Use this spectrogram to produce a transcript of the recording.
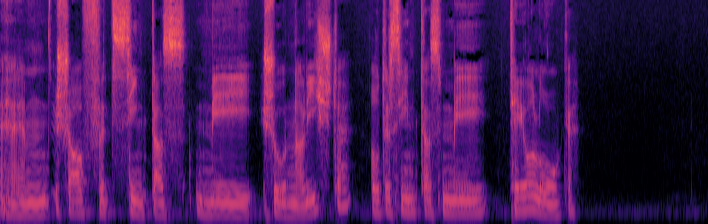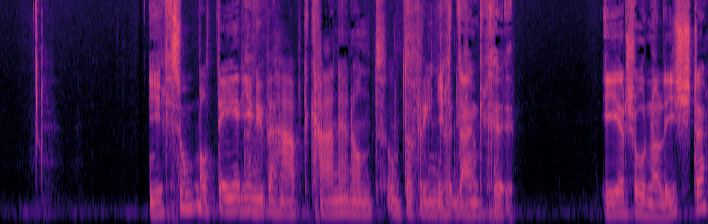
ähm, arbeiten. Sind das mehr Journalisten oder sind das mehr Theologen? Ich, Zum Materien überhaupt kennen und, und da drin Ich denke eher Journalisten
